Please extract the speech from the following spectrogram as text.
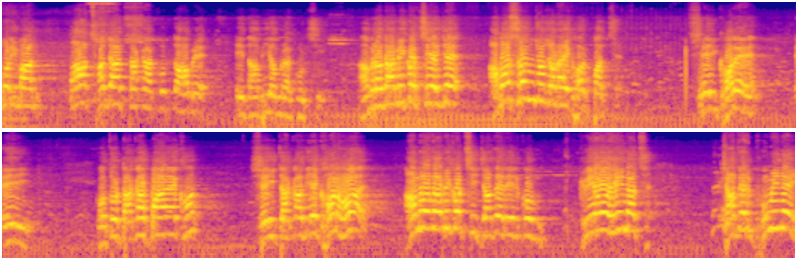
পরিমাণ পাঁচ হাজার টাকা করতে হবে। এই দাবি আমরা করছি। আমরা দাবি করছি এই যে আবাসন যোজনায় ঘর পাচ্ছে। সেই ঘরে এই কত টাকা পায় এখন? সেই টাকা দিয়ে ঘর হয়। আমরা দাবি করছি যাদের এরকম গৃহহীন আছে যাদের ভূমি নেই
